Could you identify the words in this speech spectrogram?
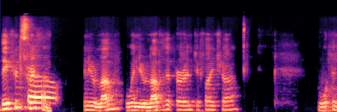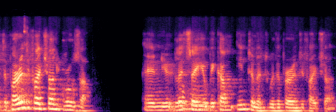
they feel so, threatened when you love when you love the parentified child the parentified child grows up and you let's say you mm-hmm. become intimate with the parentified child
